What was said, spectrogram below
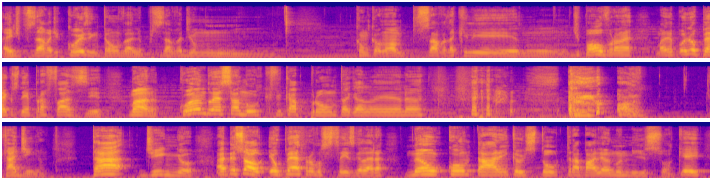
A gente precisava de coisa então, velho. Precisava de um. Como que é o nome? Precisava daquele. Hum, de pólvora, né? Mas depois eu pego isso daí pra fazer. Mano, quando essa nuke ficar pronta, galera. Tadinho. Tadinho. Aí, pessoal, eu peço pra vocês, galera, não contarem que eu estou trabalhando nisso, ok?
